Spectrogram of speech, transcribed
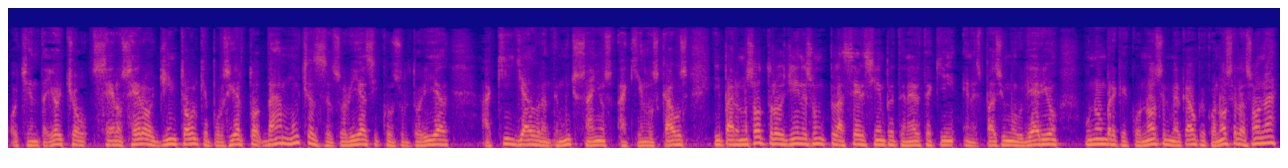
88 00. Jim Toll, que por cierto da muchas asesorías y consultorías aquí ya durante muchos años aquí en Los Cabos. Y para nosotros, Jim, es un placer siempre tenerte aquí en Espacio Inmobiliario, un hombre que conoce el mercado, que conoce la zona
